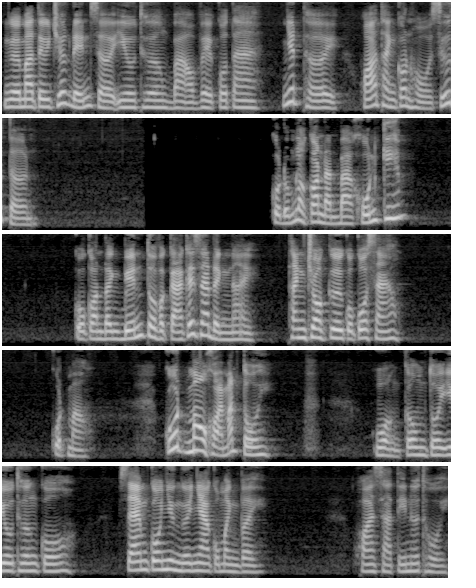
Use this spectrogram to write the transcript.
Người mà từ trước đến giờ yêu thương, bảo vệ cô ta, Nhất thời hóa thành con hổ dữ tợn. Cô đúng là con đàn bà khốn kiếp. Cô còn đánh biến tôi và cả cái gia đình này Thành trò cười của cô sao? Cút mau. Cút mau khỏi mắt tôi. Uổng công tôi yêu thương cô. Xem cô như người nhà của mình vậy. Hoa xa tí nữa thôi.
